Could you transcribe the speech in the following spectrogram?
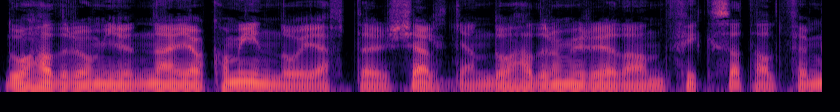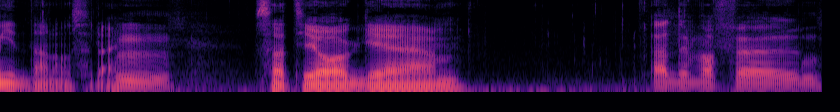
då hade de ju, när jag kom in då i efterkälken, då hade de ju redan fixat allt för middagen och sådär. Mm. Så att jag, eh, ja, det var för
